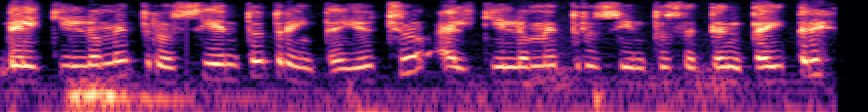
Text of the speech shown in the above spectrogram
del kilómetro 138 al kilómetro 173.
